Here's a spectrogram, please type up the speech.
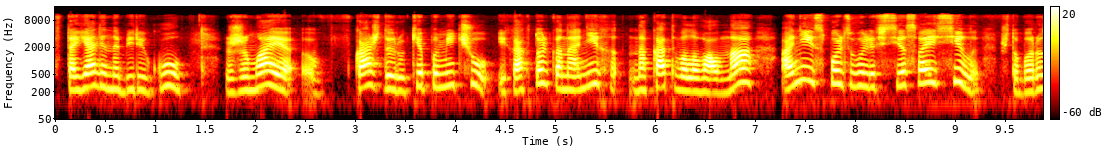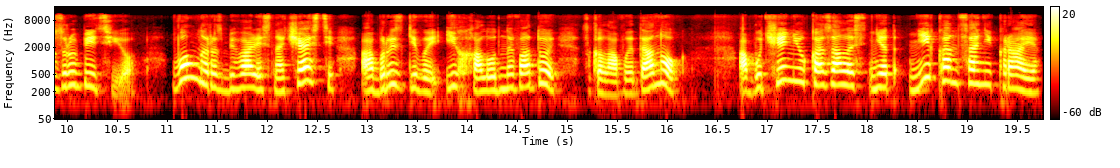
стояли на берегу, сжимая в каждой руке по мячу, и как только на них накатывала волна, они использовали все свои силы, чтобы разрубить ее – Волны разбивались на части, обрызгивая их холодной водой с головы до ног. Обучению, казалось, нет ни конца, ни края,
